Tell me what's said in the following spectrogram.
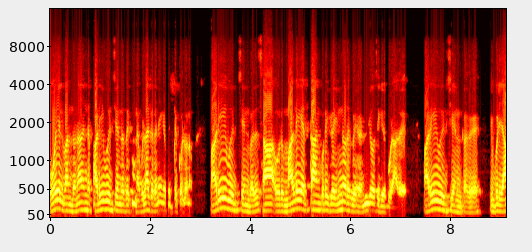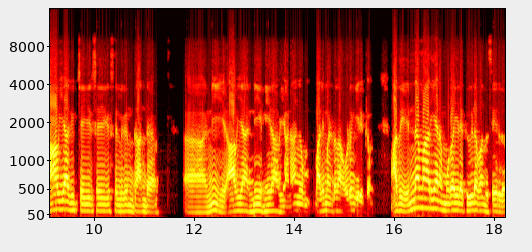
ஓயல் வந்தோம்னா இந்த படிவீழ்ச்சின்றதுக்கான விளக்கத்தை நீங்க பெற்றுக்கொள்ளணும் படிவீழ்ச்சி என்பது சா ஒரு மலையைத்தான் குறிக்கிற இன்னொரு பேர் யோசிக்க கூடாது படிவீழ்ச்சி என்றது இப்படி ஆவியாகி செய் செல்கின்ற அந்த நீர் ஆவியா நீர் நீராவியான அங்க வளிமண்டலம் ஒடுங்கி இருக்கும் அது என்ன மாதிரியான முறையில கீழே வந்து சேருதோ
